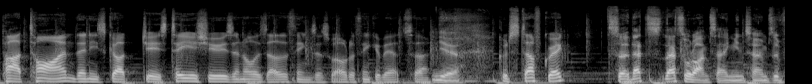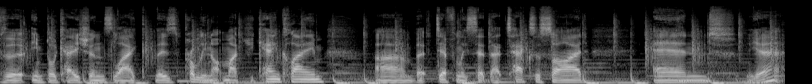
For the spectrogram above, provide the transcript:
part time, then he's got GST issues and all those other things as well to think about. So yeah, good stuff, Greg. So that's that's what I'm saying in terms of the implications. Like, there's probably not much you can claim, um, but definitely set that tax aside. And yeah.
